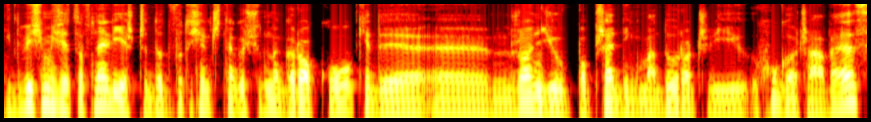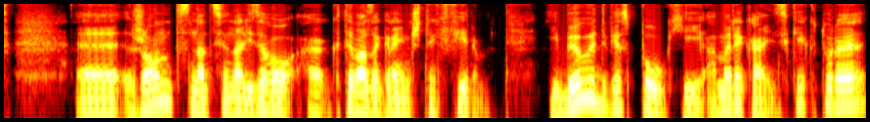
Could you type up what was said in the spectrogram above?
Gdybyśmy się cofnęli jeszcze do 2007 roku, kiedy rządził poprzednik Maduro, czyli Hugo Chavez, e, rząd znacjonalizował aktywa zagranicznych firm. I były dwie spółki amerykańskie, które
